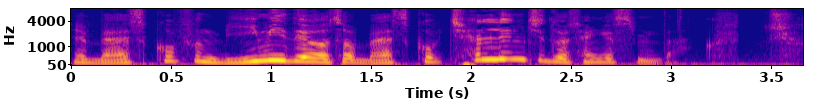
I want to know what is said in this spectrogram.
Mask Off는 밈이 되어서 Mask Off 챌린지도 생겼습니다. 그렇죠.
